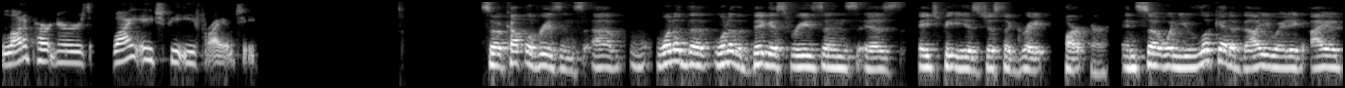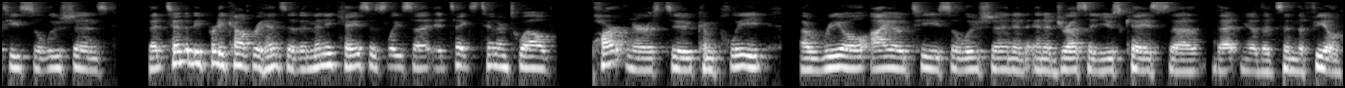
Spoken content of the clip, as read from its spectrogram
A lot of partners. Why HPE for IoT? So a couple of reasons. Uh, one of the one of the biggest reasons is HPE is just a great partner. And so when you look at evaluating IoT solutions that tend to be pretty comprehensive, in many cases, Lisa, it takes 10 or 12 partners to complete a real IoT solution and, and address a use case uh, that you know that's in the field.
